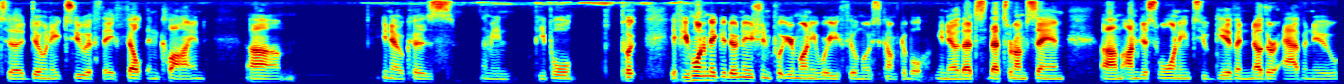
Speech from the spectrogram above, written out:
to donate to if they felt inclined. Um, you know, because I mean, people put if you want to make a donation, put your money where you feel most comfortable. You know, that's that's what I'm saying. Um, I'm just wanting to give another avenue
